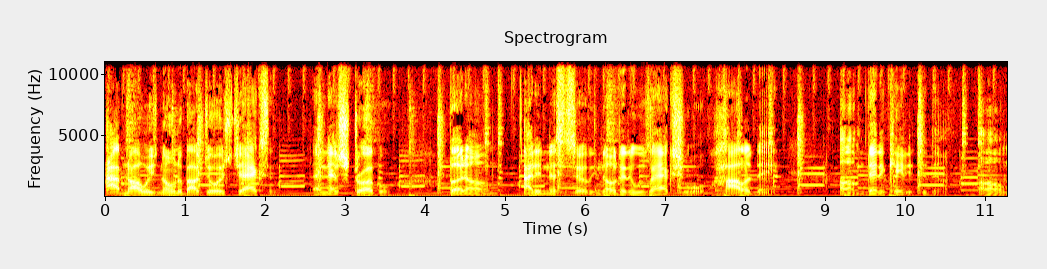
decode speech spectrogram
I've always known about George Jackson and that struggle, but um, I didn't necessarily know that it was an actual holiday um, dedicated to them. Um,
